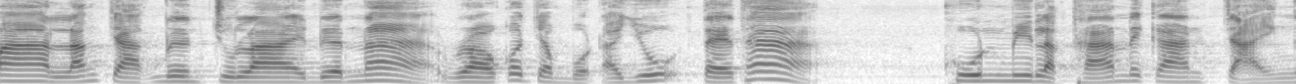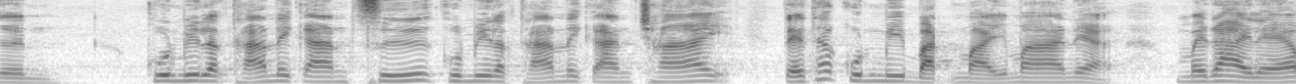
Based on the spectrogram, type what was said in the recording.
มาหลังจากเดือนจุลายเดือนหน้าเราก็จะหมดอายุ แต่ถ้าคุณมีหลักฐานในการจ่ายเงิน คุณมีหลักฐานในการซื้อ คุณมีหลักฐานในการใช้ แต่ถ้าคุณมีบัตรใหม่มาเนี่ยไม่ได้แล้ว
